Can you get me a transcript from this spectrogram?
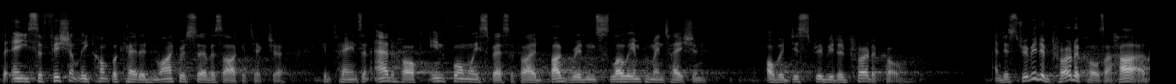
that any sufficiently complicated microservice architecture contains an ad hoc, informally specified, bug-ridden, slow implementation of a distributed protocol. And distributed protocols are hard,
